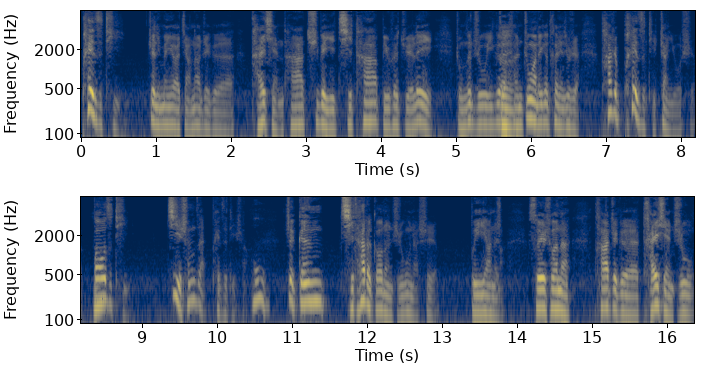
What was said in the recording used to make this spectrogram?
配子体这里面又要讲到这个苔藓，它区别于其他，比如说蕨类种子植物一个很重要的一个特点就是它是配子体占优势，孢子体寄生在配子体上。哦，这跟其他的高等植物呢是不一样的。所以说呢，它这个苔藓植物，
